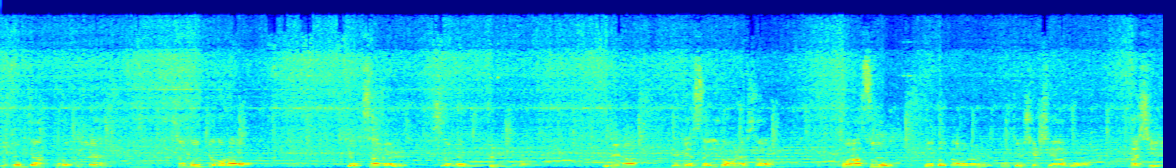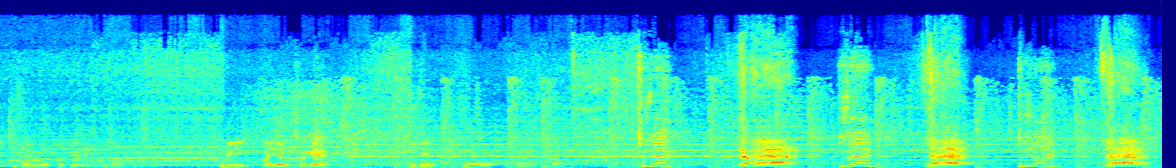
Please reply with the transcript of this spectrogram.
이 공장 졸업기는 전문적으로 역사를 쓰는 중입니다. 우리는 여기에서 이동을 해서 과수 노드다운을 먼저 실시하고 다시 이 자리로 복귀하겠습니다. 우리 가열차게 투쟁 구호 하겠습니다. 투쟁! 네! 투쟁! 네! 투쟁!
